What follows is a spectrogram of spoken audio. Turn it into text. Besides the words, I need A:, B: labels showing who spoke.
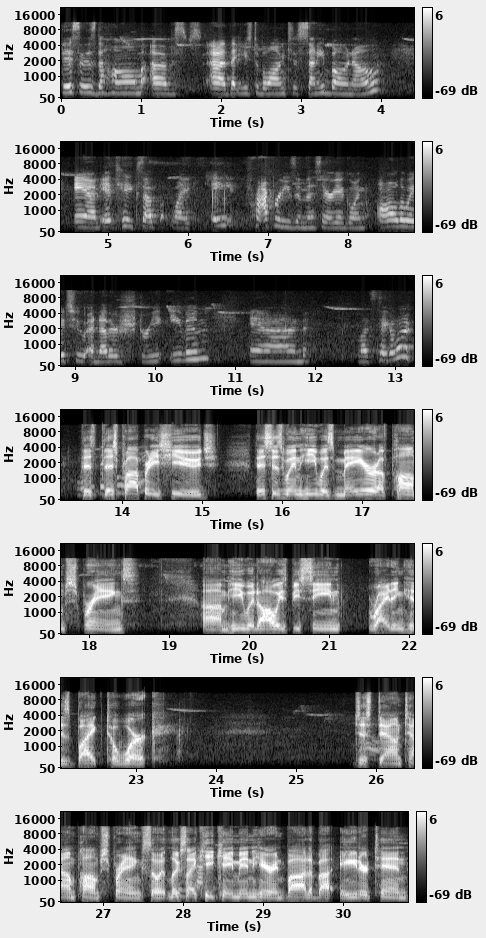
A: This is the home of uh, that used to belong to Sonny Bono, and it takes up like eight properties in this area, going all the way to another street even. And let's take a look.
B: This this
A: cool
B: property's huge. This is when he was mayor of Palm Springs. Um, he would always be seen riding his bike to work just downtown Palm Springs. So it looks like he came in here and bought about eight or ten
